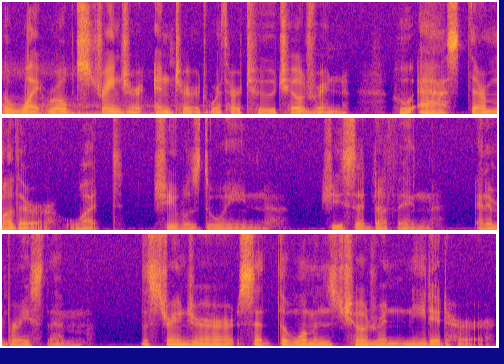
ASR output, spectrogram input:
The white robed stranger entered with her two children, who asked their mother what she was doing. She said nothing and embraced them. The stranger said the woman's children needed her.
